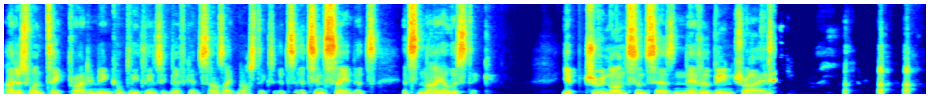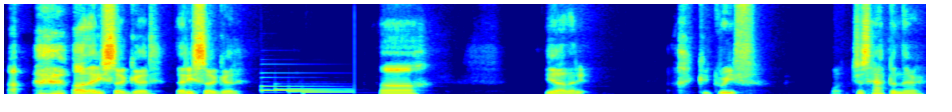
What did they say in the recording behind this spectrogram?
How does one take pride in being completely insignificant? Sounds like Gnostics. It's it's insane. It's it's nihilistic. Yep, true nonsense has never been tried. oh, that is so good. That is so good. Uh yeah, that is, good grief. What just happened there?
